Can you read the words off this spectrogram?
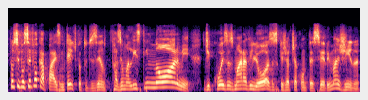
Então, se você for capaz, entende o que eu estou dizendo? Fazer uma lista enorme de coisas maravilhosas que já te aconteceram. Imagina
